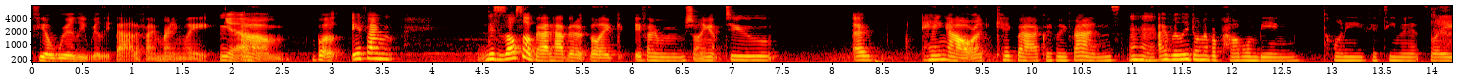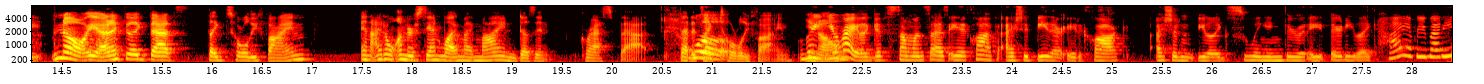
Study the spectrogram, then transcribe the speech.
feel really really bad if I'm running late. Yeah. Um, but if I'm, this is also a bad habit. But like if I'm showing up to a hangout or like a kickback with my friends, Mhm. I really don't have a problem being 20, 15 minutes late. No, yeah, and I feel like that's like totally fine. And I don't understand why my mind doesn't grasp that. That it's Well, like totally fine. You know? you're right. Like if someone says eight o'clock, I should be there eight o'clock. I shouldn't be like swinging through at eight thirty. Like, hi everybody.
